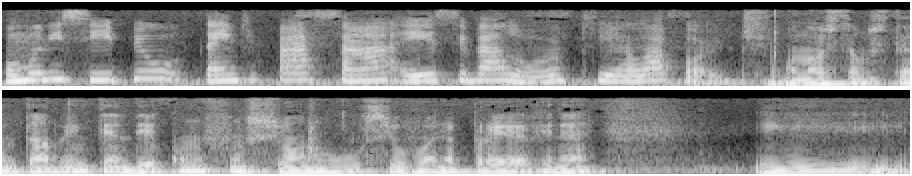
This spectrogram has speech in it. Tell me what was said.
o município tem que passar esse valor, que é o aporte. Bom, nós estamos tentando entender como funciona o Silvânia Prev, né? E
